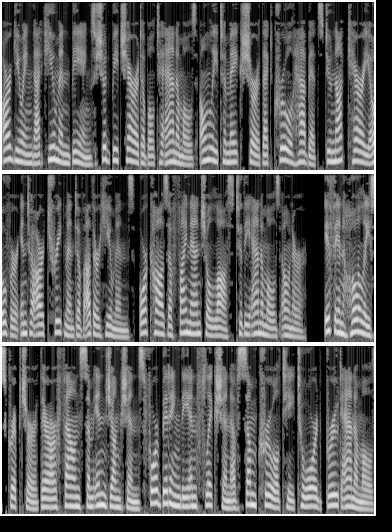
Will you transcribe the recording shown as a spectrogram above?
arguing that human beings should be charitable to animals only to make sure that cruel habits do not carry over into our treatment of other humans, or cause a financial loss to the animal's owner. If in Holy Scripture there are found some injunctions forbidding the infliction of some cruelty toward brute animals,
